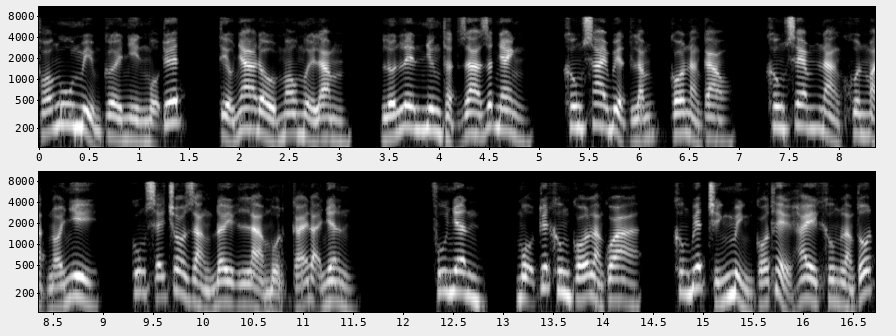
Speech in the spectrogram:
Phó ngu mỉm cười nhìn mộ tuyết, tiểu nha đầu mau 15, lớn lên nhưng thật ra rất nhanh, không sai biệt lắm, có nàng cao, không xem nàng khuôn mặt nói nhi, cũng sẽ cho rằng đây là một cái đại nhân. Phu nhân, mộ tuyết không có làm qua, không biết chính mình có thể hay không làm tốt.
